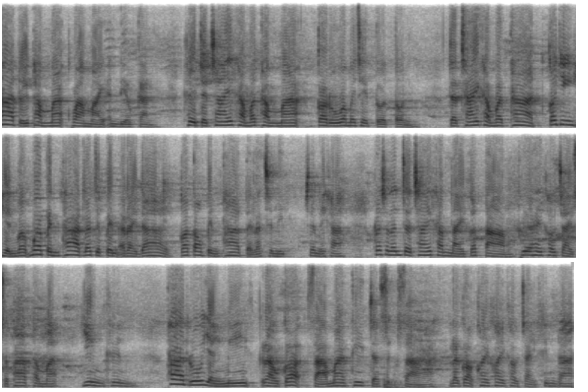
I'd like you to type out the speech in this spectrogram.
ธาตุหรือธรรมะความหมายอันเดียวกัน คือจะใช้คำว่าธรรมะ ก็รู้ว่าไม่ใช่ตัวตน จะใช้คำว่าธาตุก็ยิ่งเห็นว่าเมื่อเป็นธาตุแล้วจะเป็นอะไรได้ ก็ต้องเป็นธาตุแต่ละชนิดใช่ไหมคะ เพราะฉะนั้นจะใช้คำไหนก็ตาม เพื่อให้เข้าใจสภาพธรรมะยิ่งขึ้น ถ้ารู้อย่างนี้เราก็สามารถที่จะศึกษาแล้วก็ค่อยๆเข้าใจขึ้นได้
